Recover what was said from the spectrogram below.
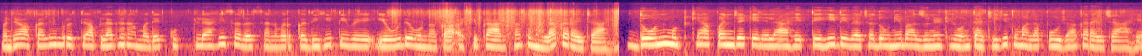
म्हणजे अकाली मृत्यू आपल्या घरामध्ये कुठल्याही सदस्यांवर कधीही ती येऊ देऊ नका अशी प्रार्थना तुम्हाला करायची आहे. दोन मुटके आपण जे केलेले आहे तेही दिव्याच्या दोन्ही बाजूने ठेवून त्याचीही तुम्हाला पूजा करायची आहे.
